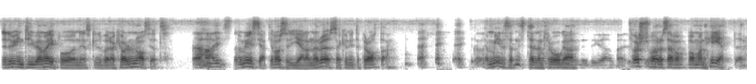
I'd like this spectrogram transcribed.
du. Du intervjuade mig på, när jag skulle börja curlinggymnasiet. ja just det. Då minns jag att jag var så jävla nervös, jag kunde inte prata. Jag minns att ni ställde en fråga. Först var det så här, vad, vad man heter.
